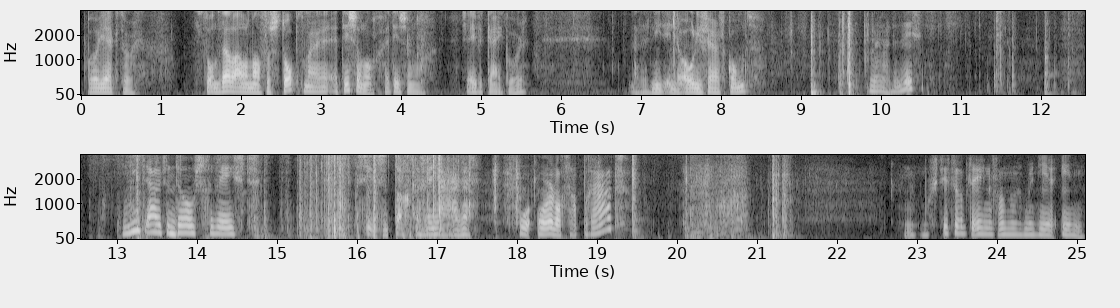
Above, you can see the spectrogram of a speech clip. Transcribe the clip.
projector. Het stond wel allemaal verstopt, maar het is er nog. Het is er nog. Eens even kijken hoor. Dat het niet in de olieverf komt. Nou, dat is niet uit de doos geweest sinds de tachtiger jaren voor oorlogsapparaat. Moest dit er op de een of andere manier in?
